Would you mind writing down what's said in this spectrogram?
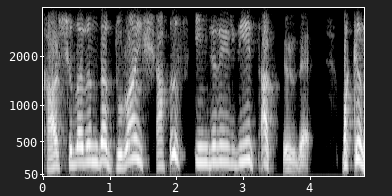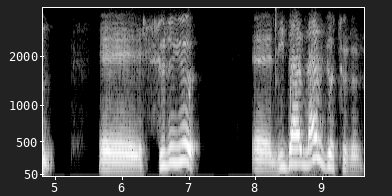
Karşılarında duran şahıs indirildiği takdirde bakın e, sürüyü e, liderler götürür.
